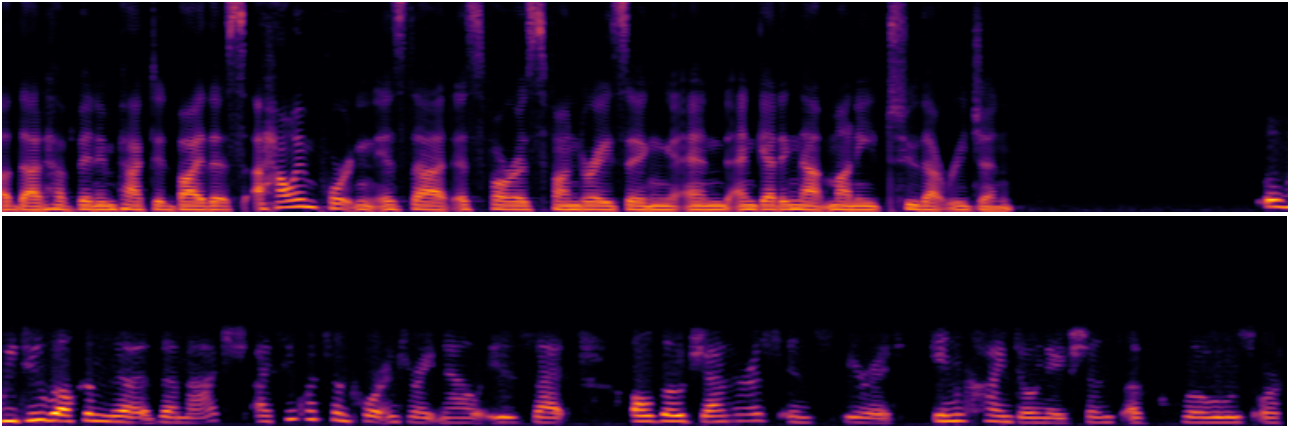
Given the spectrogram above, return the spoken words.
uh, that have been impacted by this. How important is that as far as fundraising and and getting that money to that region? Well, we do welcome the, the match. I think what's important right now is that although generous in spirit, in kind donations of clothes or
